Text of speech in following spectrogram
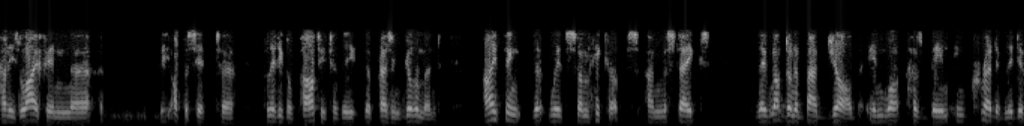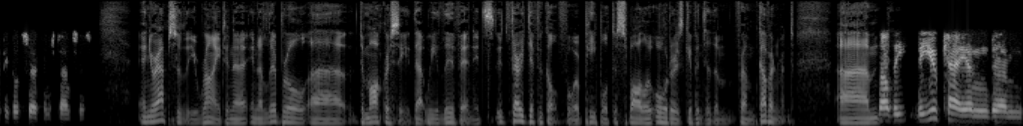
had his life in uh, the opposite uh, political party to the, the present government, I think that with some hiccups and mistakes, they've not done a bad job in what has been incredibly difficult circumstances. And you're absolutely right. In a in a liberal uh, democracy that we live in, it's it's very difficult for people to swallow orders given to them from government. Um, well, the the UK and um,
